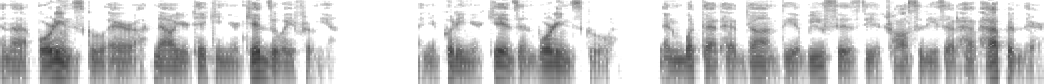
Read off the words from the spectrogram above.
And that boarding school era, now you're taking your kids away from you and you're putting your kids in boarding school and what that had done, the abuses, the atrocities that have happened there.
